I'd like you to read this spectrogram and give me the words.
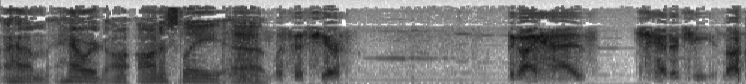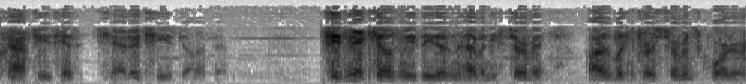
um, Howard. ho- Honestly, uh, What's this here? The guy has cheddar cheese, not Kraft cheese. He has cheddar cheese, Jonathan. See, the thing that kills me is that he doesn't have any servants. I was looking for a servants' quarter.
